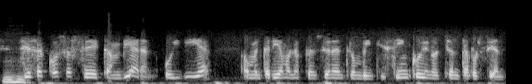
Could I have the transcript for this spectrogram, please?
Si esas cosas se cambiaran hoy día, aumentaríamos las pensiones entre un 25 y un 80%.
